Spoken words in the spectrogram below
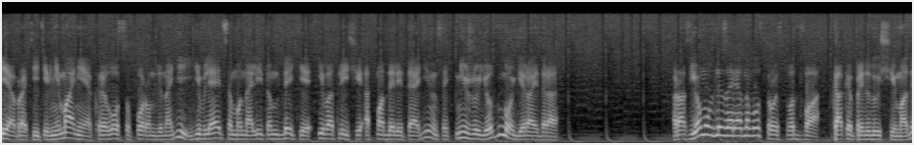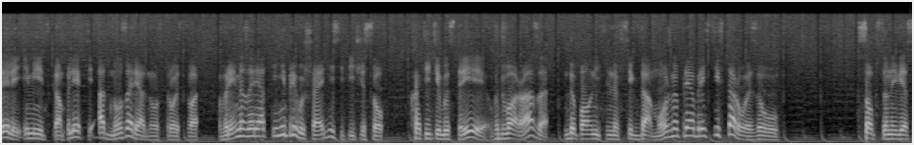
И обратите внимание, крыло с упором для ноги является монолитом деки и в отличие от модели Т-11 не жует ноги райдера. Разъемов для зарядного устройства 2. Как и предыдущие модели, имеет в комплекте одно зарядное устройство. Время зарядки не превышает 10 часов. Хотите быстрее, в два раза, дополнительно всегда можно приобрести второе ЗУ. Собственный вес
